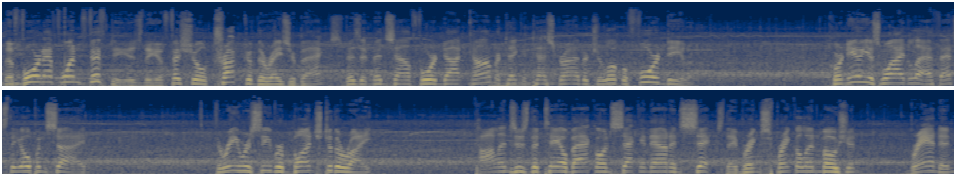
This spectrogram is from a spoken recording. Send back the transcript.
The Ford F 150 is the official truck of the Razorbacks. Visit midsouthford.com or take a test drive at your local Ford dealer. Cornelius wide left, that's the open side. Three receiver bunch to the right. Collins is the tailback on second down and six. They bring Sprinkle in motion. Brandon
